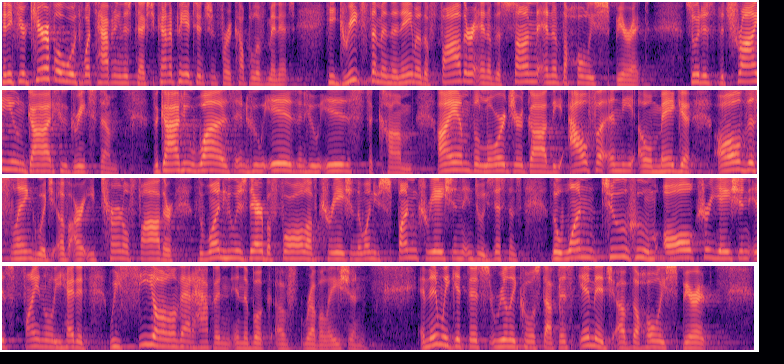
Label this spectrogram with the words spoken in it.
And if you're careful with what's happening in this text, you kind of pay attention for a couple of minutes. He greets them in the name of the Father and of the Son and of the Holy Spirit. So it is the triune God who greets them the God who was and who is and who is to come. I am the Lord your God, the Alpha and the Omega. All this language of our eternal Father, the one who is there before all of creation, the one who spun creation into existence, the one to whom all creation is finally headed. We see all of that happen in the book of Revelation. And then we get this really cool stuff this image of the Holy Spirit.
